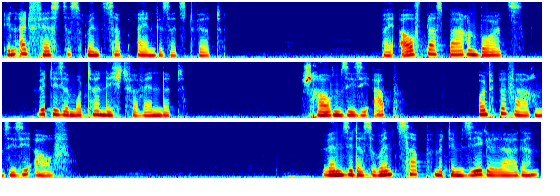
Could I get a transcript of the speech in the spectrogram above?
in ein festes Windsub eingesetzt wird. Bei aufblasbaren Boards wird diese Mutter nicht verwendet. Schrauben Sie sie ab und bewahren Sie sie auf. Wenn Sie das Windsub mit dem Segel lagern,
